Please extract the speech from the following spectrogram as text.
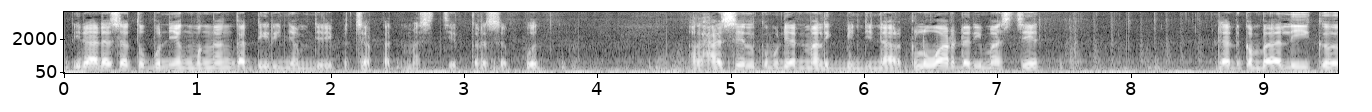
tidak ada satupun yang mengangkat dirinya menjadi pejabat masjid tersebut. Alhasil kemudian Malik bin Dinar keluar dari masjid dan kembali ke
